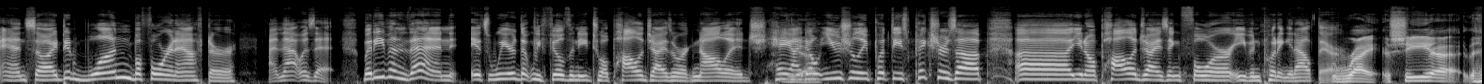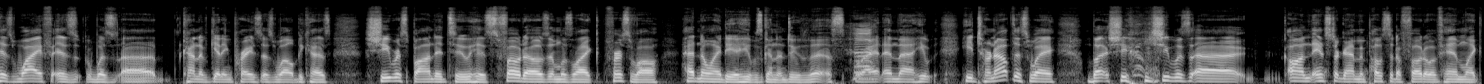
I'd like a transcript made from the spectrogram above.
And so I did one before and after. And that was it. But even then, it's weird that we feel the need to apologize or acknowledge, hey, I don't usually put these pictures up, uh, you know, apologizing for even putting it out there. Right. She, uh, his wife, is was uh, kind of getting praised as well because she responded to his photos and was like, first of all, had no idea he was going to do this, right, and that he he'd turn out this way. But she she was uh, on Instagram and posted a photo of him like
